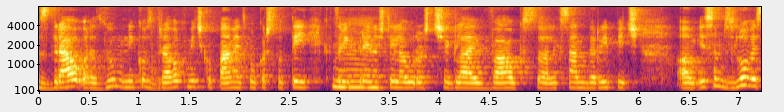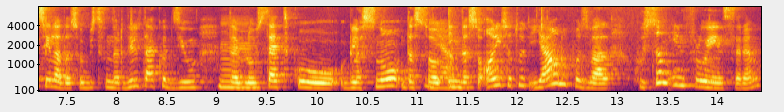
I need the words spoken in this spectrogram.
zdrav razum, neko zdravo kmečko pamet, kot so te, ki sem jih prej naštela, Uroš Čeglaj, Vauks, Aleksandr Ripič. Um, jaz sem zelo vesela, da so v bistvu naredili tak odziv, mm. da je bilo vse tako glasno da so, ja. in da so oni so tudi javno pozvali vsem influencerjem,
